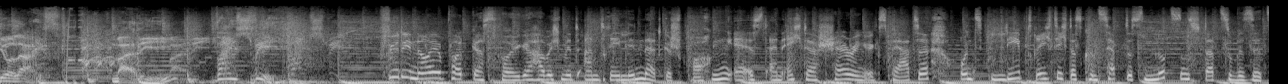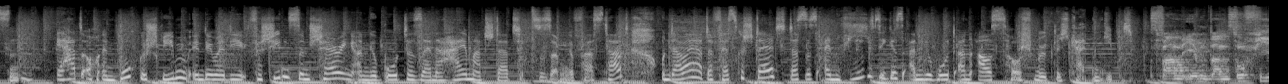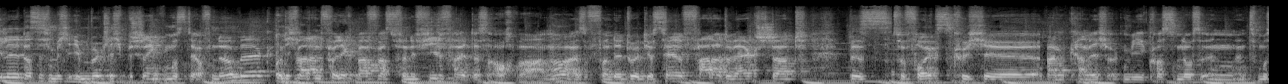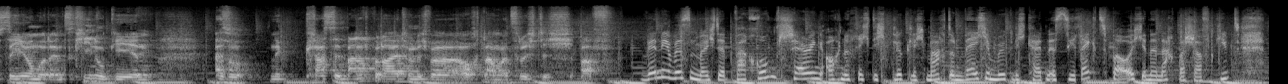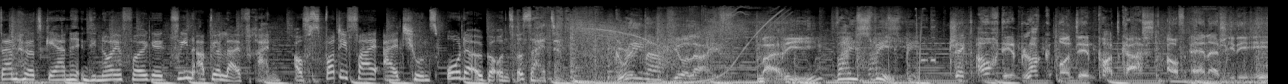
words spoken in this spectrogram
Your Life. Marie weiß wie. Für die neue Podcast-Folge habe ich mit André Lindert gesprochen. Er ist ein echter Sharing-Experte und lebt richtig das Konzept des Nutzens statt zu besitzen. Er hat auch ein Buch geschrieben, in dem er die verschiedensten Sharing-Angebote seiner Heimatstadt zusammengefasst hat. Und dabei hat er festgestellt, dass es ein riesiges Angebot an Austauschmöglichkeiten gibt. Es waren eben dann so viele, dass ich mich eben wirklich beschränken musste auf Nürnberg. Und ich war dann völlig baff, was für eine Vielfalt das auch war. Ne? Also von der Do-it-yourself-Fahrradwerkstatt bis zur Volksküche. Wann kann ich irgendwie kostenlos in, ins Museum oder ins Kino gehen? Also eine krasse Bandbreite und ich war auch damals richtig baff. Wenn ihr wissen möchtet, warum Sharing auch noch richtig glücklich macht und welche Möglichkeiten es direkt bei euch in der Nachbarschaft gibt, dann hört gerne in die neue Folge Green Up Your Life rein. Auf Spotify, iTunes oder über unsere Seite. Green Up Your Life. Marie weiß wie. Check auch den Blog und den Podcast auf energy.de.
